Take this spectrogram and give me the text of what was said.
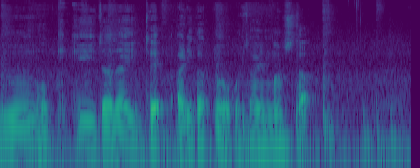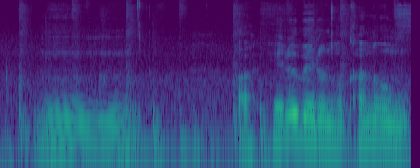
うんお聞きいただいてありがとうございました。うんあヘルベルのカノン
